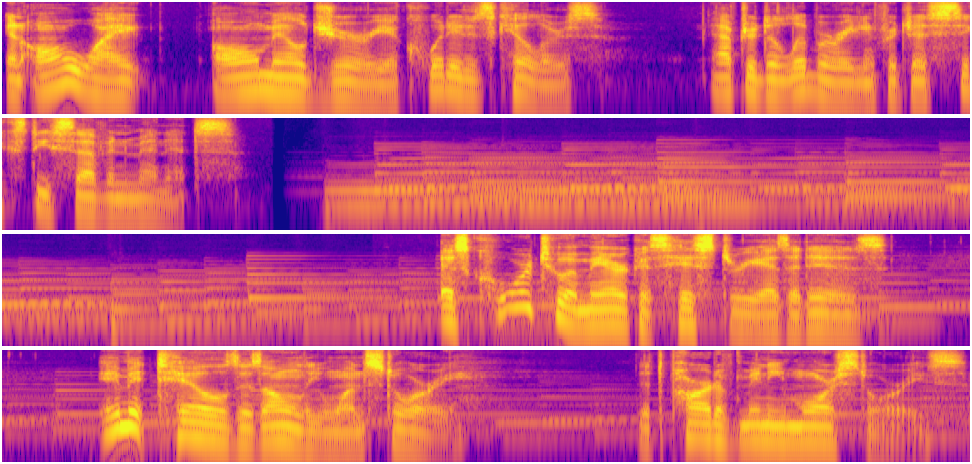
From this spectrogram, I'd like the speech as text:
an all white, all male jury acquitted his killers after deliberating for just 67 minutes. As core to America's history as it is, Emmett Till's is only one story. It's part of many more stories,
